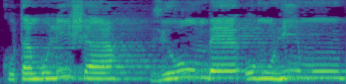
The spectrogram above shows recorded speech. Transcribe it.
kutambulisha viumbe umuhimu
